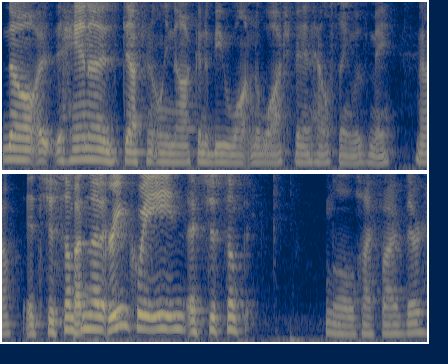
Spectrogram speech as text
no uh, hannah is definitely not going to be wanting to watch van helsing with me. No, it's just something but that Scream Queens. it's just something a little high five there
